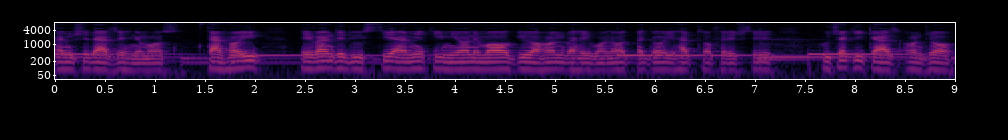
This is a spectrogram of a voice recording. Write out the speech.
همیشه در ذهن ماست. تنهایی پیوند دوستی عمیقی میان ما گیاهان و حیوانات و گاهی حتی فرشته کوچکی که از آنجا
